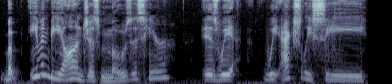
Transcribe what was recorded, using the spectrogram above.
But even beyond just Moses here is we we actually see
